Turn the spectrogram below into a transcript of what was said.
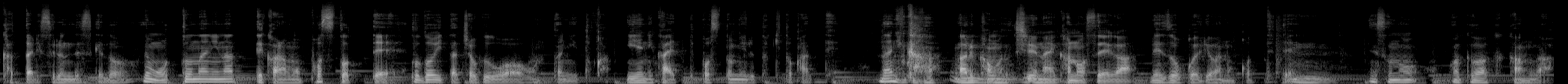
かったりするんですけどでも大人になってからもポストって届いた直後は本当にとか家に帰ってポスト見る時とかって何かあるかもしれない可能性が冷蔵庫よりは残ってて、でそのワクワク感が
